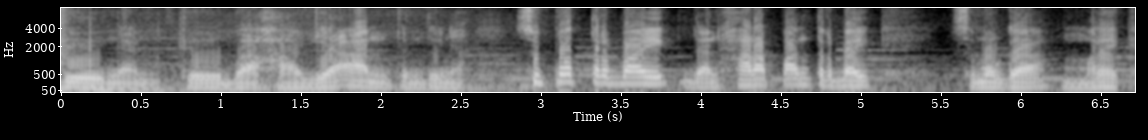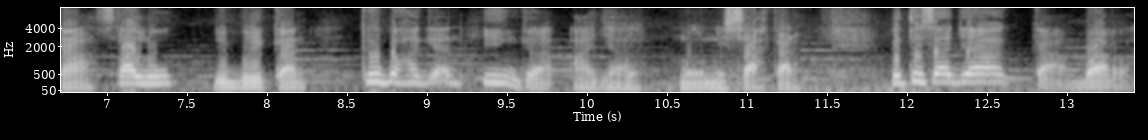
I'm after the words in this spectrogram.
dengan kebahagiaan tentunya. Support terbaik dan harapan terbaik semoga mereka selalu diberikan kebahagiaan hingga ajal memisahkan. Itu saja kabar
